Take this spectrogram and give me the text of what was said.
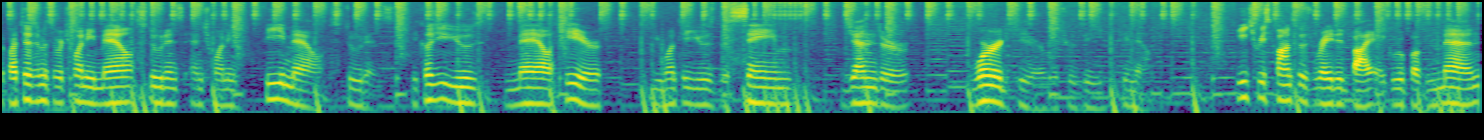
The participants were 20 male students and 20 female students. Because you use male here, you want to use the same gender word here, which would be female. Each response was rated by a group of men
